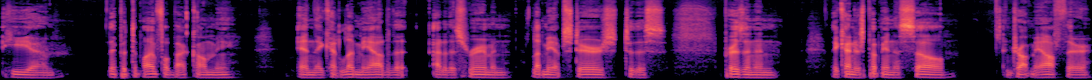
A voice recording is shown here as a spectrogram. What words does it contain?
he um, they put the blindfold back on me, and they kind of led me out of the out of this room and led me upstairs to this prison, and they kind of just put me in this cell and dropped me off there,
